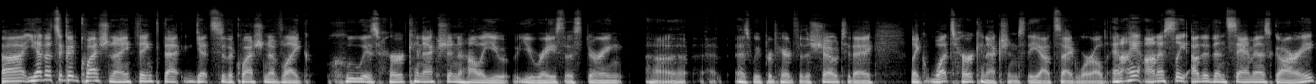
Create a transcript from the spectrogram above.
Uh, yeah, that's a good question. I think that gets to the question of like who is her connection. Holly, you you raised this during uh, as we prepared for the show today. Like, what's her connection to the outside world? And I honestly, other than Sam Asghari,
